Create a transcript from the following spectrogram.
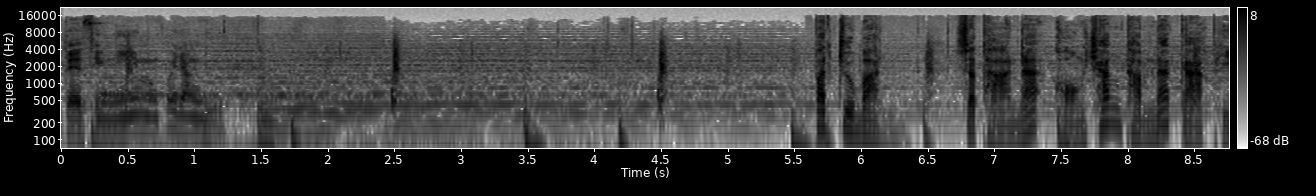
แต่สิ่งนี้มันก็ยังอยู่ ปัจจุบัน สถานะของช่างทำหน้ากากผี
